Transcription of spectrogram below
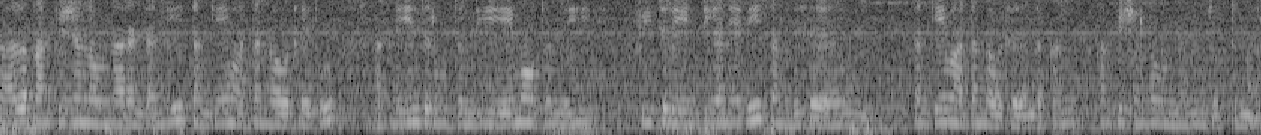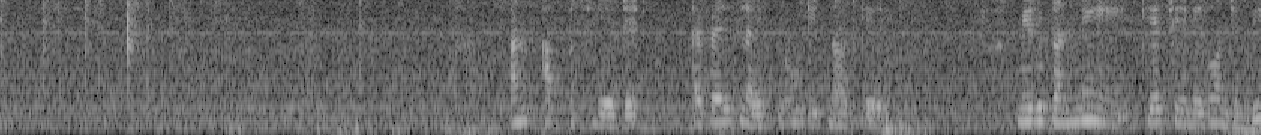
చాలా కన్ఫ్యూజన్లో ఉన్నారంటండి. తనకేం అర్థం కావట్లేదు. అసలు ఏం జరుగుతుంది? ఏమవుతుంది? ఫ్యూచర్ ఏంటి అనేది తన డిసై తనకేం అర్థం కావట్లేదంట. కన్ కన్ఫ్యూజన్లో ఉన్నానని చెప్తున్నారు. Unappreciated I felt like you did not care మీరు తన్ని కేర్ చేయలేదు అని చెప్పి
